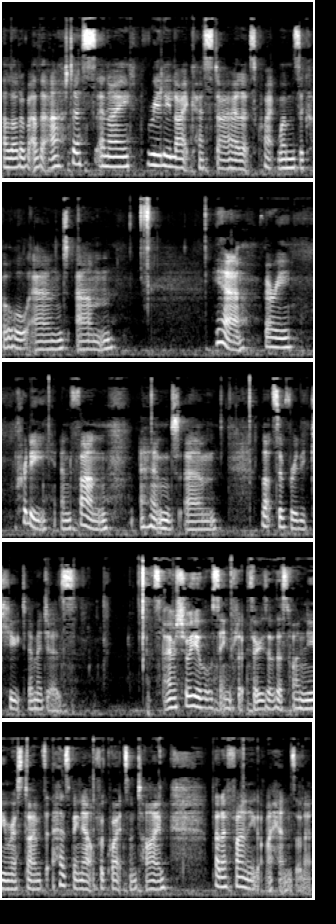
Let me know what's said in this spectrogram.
a lot of other artists. And I really like her style. It's quite whimsical and um, yeah, very pretty and fun and um, lots of really cute images. So I'm sure you've all seen flip throughs of this one numerous times. It has been out for quite some time, but I finally got my hands on it.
